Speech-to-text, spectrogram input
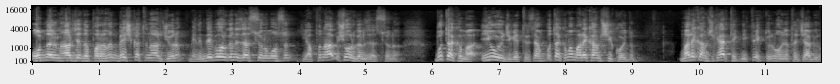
Onların harcadığı paranın 5 katını harcıyorum. Benim de bir organizasyonum olsun. Yapın abi şu organizasyonu. Bu takıma iyi oyuncu getirirsen bu takıma Marek Hamşik'i koydum. Marek Hamşik her teknik direktörün oynatacağı bir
